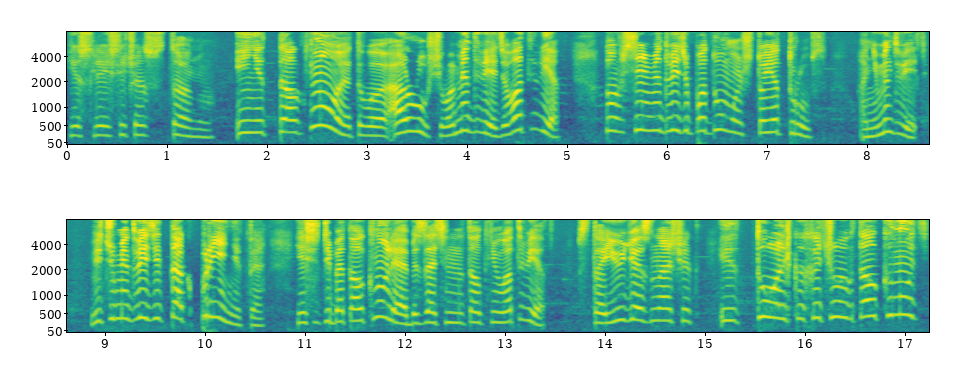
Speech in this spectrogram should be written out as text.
если я сейчас встану и не толкну этого орущего медведя в ответ, то все медведи подумают, что я трус, а не медведь. Ведь у медведей так принято. Если тебя толкнули, обязательно толкни в ответ. Встаю я, значит, и только хочу их толкнуть,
